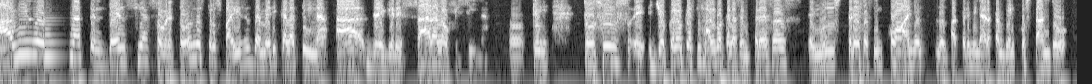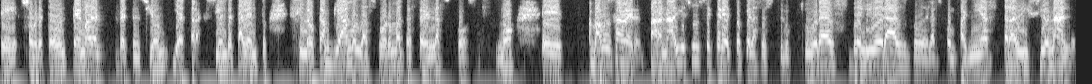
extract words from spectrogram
Ha habido una tendencia, sobre todo en nuestros países de América Latina, a regresar a la oficina. ¿okay? Entonces, eh, yo creo que esto es algo que las empresas en unos 3 a 5 años nos va a terminar también costando, eh, sobre todo en tema de retención y atracción de talento, si no cambiamos las formas de hacer las cosas, ¿no? Eh, vamos a ver, para nadie es un secreto que las estructuras de liderazgo de las compañías tradicionales,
